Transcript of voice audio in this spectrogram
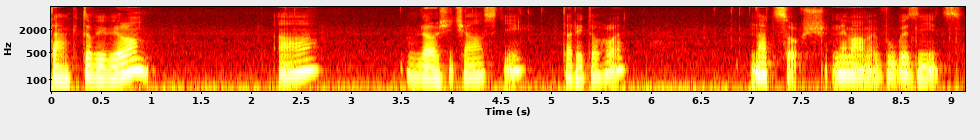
Tak, to by bylo. A v další části tady tohle. Na což nemáme vůbec nic.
